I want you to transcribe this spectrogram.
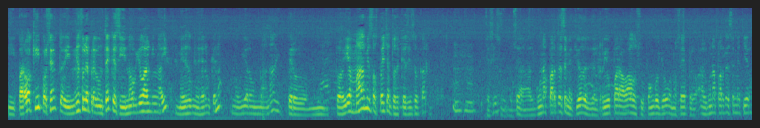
y paró aquí, por cierto, y en eso le pregunté que si no vio a alguien ahí. Me, me dijeron que no, no vieron a nadie. Pero todavía más me sospecha entonces qué se hizo el carro. ¿Qué se hizo? O sea, alguna parte se metió desde el río para abajo, supongo yo, no sé, pero alguna parte se metieron.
